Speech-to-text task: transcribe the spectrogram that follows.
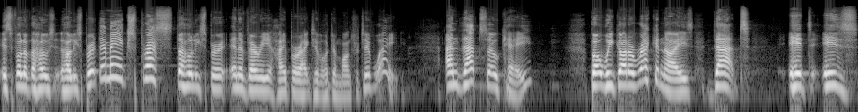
is full of the Holy Spirit, they may express the Holy Spirit in a very hyperactive or demonstrative way. And that's okay. But we got to recognize that it is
